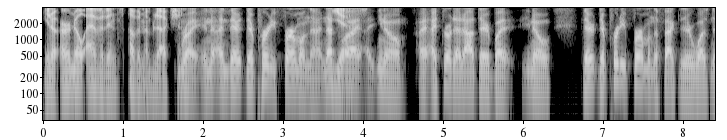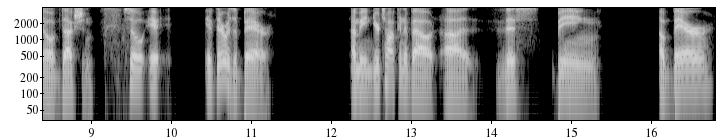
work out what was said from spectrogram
you know or no evidence of an abduction Right, and and they're they're pretty firm on that, and that's Yes. why I, you know I, I throw that out there. But you know they're they're pretty firm on the fact that there was no abduction. So if if there was a bear, I mean, you're talking about uh, this being a bear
